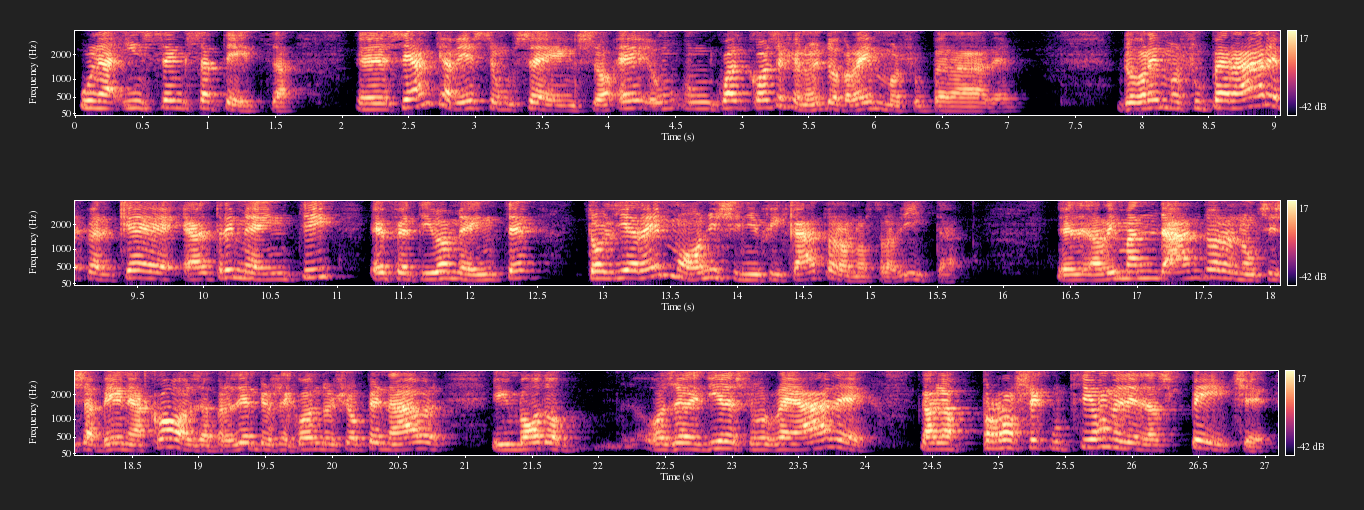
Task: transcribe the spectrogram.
una insensatezza. Eh, se anche avesse un senso, è un, un, qualcosa che noi dovremmo superare. Dovremmo superare perché altrimenti effettivamente toglieremmo ogni significato alla nostra vita. Rimandandola non si sa bene a cosa, per esempio secondo Schopenhauer in modo oserei dire surreale alla prosecuzione della specie,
